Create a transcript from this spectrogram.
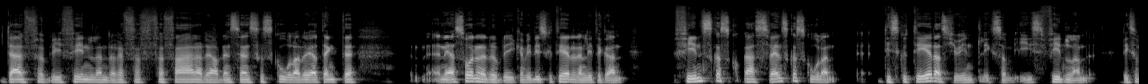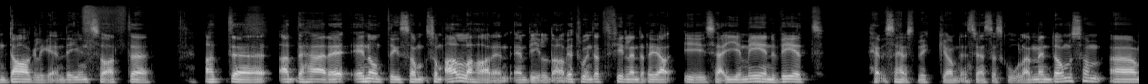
Därför blir finländare för, förfärade av den svenska skolan. Och jag tänkte, när jag såg den där rubriken, vi diskuterade den lite grann, finska, äh, svenska skolan diskuteras ju inte liksom i Finland liksom dagligen. Det är ju inte så att äh, att, uh, att det här är, är någonting som, som alla har en, en bild av. Jag tror inte att finländare i, så här, i gemen vet så hemskt mycket om den svenska skolan, men de som uh,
